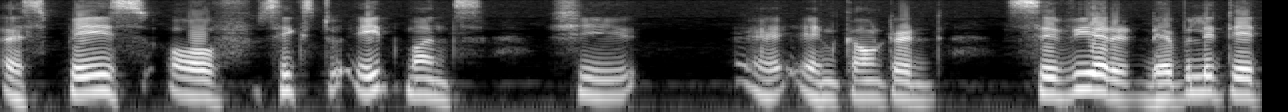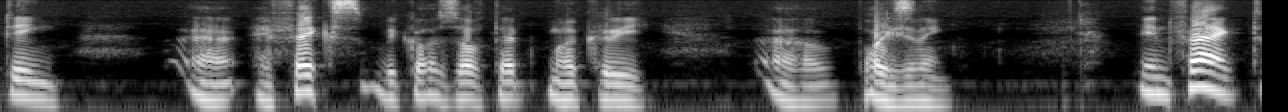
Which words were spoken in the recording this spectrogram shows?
a space of 6 to 8 months she uh, encountered severe debilitating effects because of that mercury uh, poisoning. In fact,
